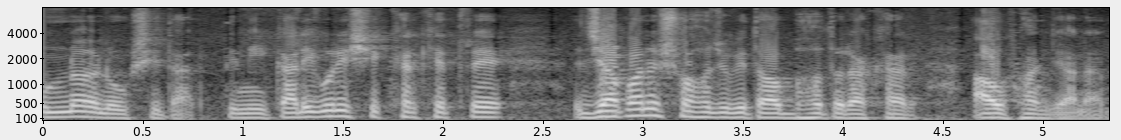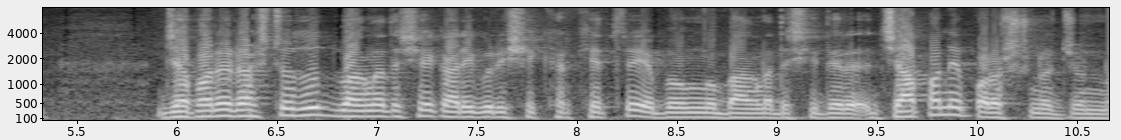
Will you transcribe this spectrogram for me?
উন্নয়ন অংশীদার। তিনি কারিগরি শিক্ষার ক্ষেত্রে জাপানের সহযোগিতা অব্যাহত রাখার আহ্বান জানান। জাপানের রাষ্ট্রদূত বাংলাদেশে কারিগরি শিক্ষার ক্ষেত্রে এবং বাংলাদেশিদের জাপানে পড়াশোনার জন্য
